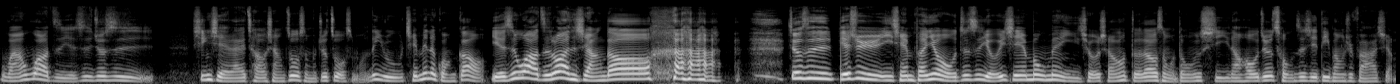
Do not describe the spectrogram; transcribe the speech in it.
玩袜子也是就是。心血来潮，想做什么就做什么。例如前面的广告也是袜子乱想的哦，哈哈，就是也许以前朋友就是有一些梦寐以求，想要得到什么东西，然后就从这些地方去发想。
